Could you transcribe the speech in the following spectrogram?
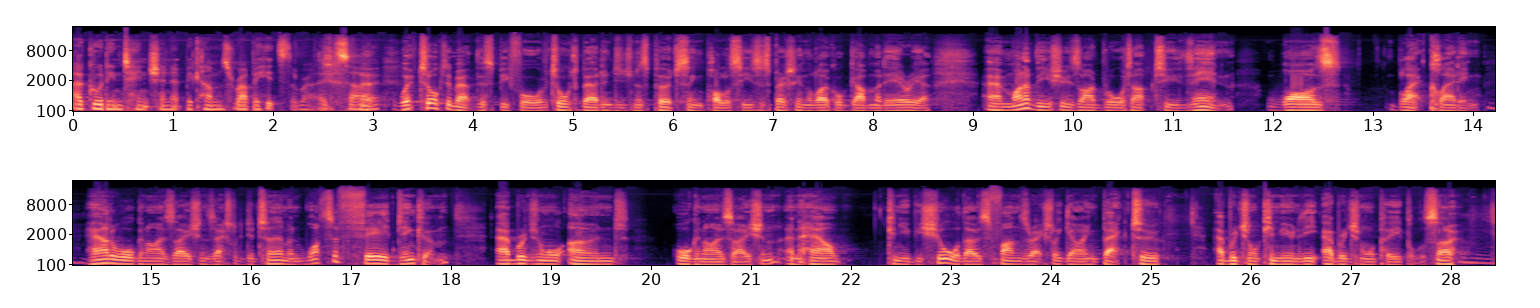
a good intention, it becomes rubber hits the road. So now, we've talked about this before. We've talked about indigenous purchasing policies, especially in the local government area. And one of the issues I brought up to then was black cladding. Mm-hmm. How do organisations actually determine what's a fair dinkum Aboriginal owned organisation and how can you be sure those funds are actually going back to Aboriginal community, Aboriginal people? So, mm.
